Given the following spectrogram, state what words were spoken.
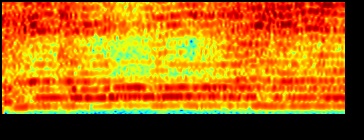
Oh,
